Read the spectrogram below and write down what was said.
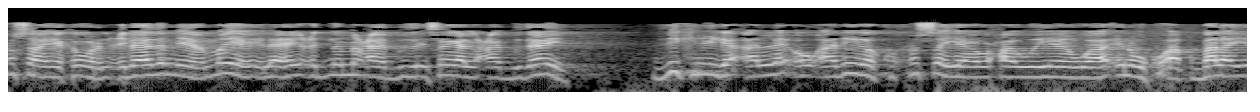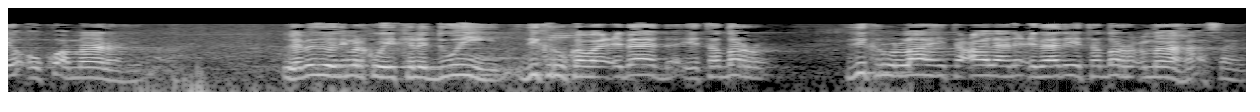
xusaaya ka waran cibaado maya maya ilaahay cidna ma caabudo isagaa la caabudaaye dikriga alle ou adiga ku xusayaa waxaa weeyaan waa inuu ku aqbalayo ou ku ammaanayo labadoodii marka way kala duwan yihiin. Dikruka waa cibaada iyo tadaruc dikru llahi tacaalana cibaada iyo tadaruc ma aha asaga.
